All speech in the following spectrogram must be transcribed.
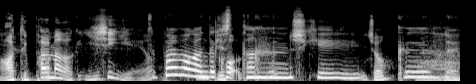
음. 아 득팔마가 이 시기예요? 드팔마가 근데 거, 비슷한 시기죠. 그, 아, 네.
